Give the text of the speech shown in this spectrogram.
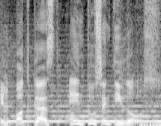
el podcast en tus sentidos.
